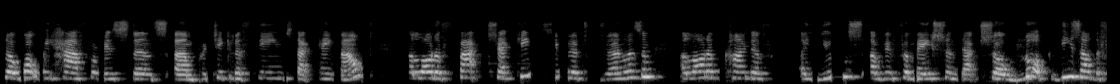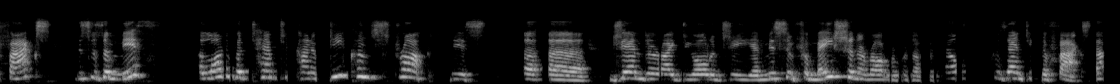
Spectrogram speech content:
So what we have, for instance, um, particular themes that came out, a lot of fact checking, similar to journalism, a lot of kind of a use of information that showed, look, these are the facts, this is a myth, a lot of attempt to kind of deconstruct this uh, uh, gender ideology and misinformation around reproductive health, presenting the facts. That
